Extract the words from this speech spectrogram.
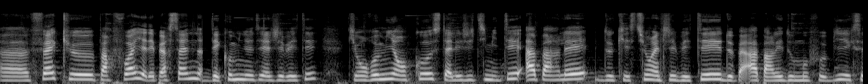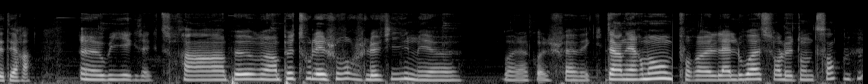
euh, fait que parfois il y a des personnes des communautés LGBT qui ont remis en cause ta légitimité à parler de questions LGBT, de, à parler d'homophobie, etc. Euh, oui, exact. Enfin, un peu, un peu tous les jours, je le vis, mais euh, voilà quoi, je fais avec. Dernièrement, pour euh, la loi sur le don de sang, Mhm.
